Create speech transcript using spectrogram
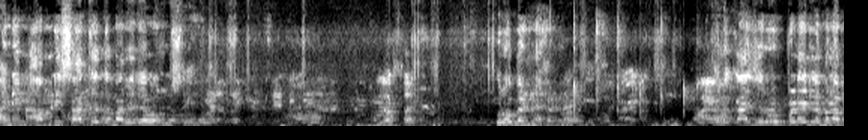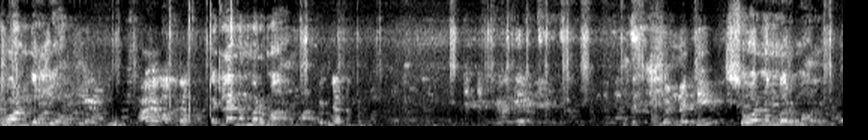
અને આમની સાથે તમારે રહેવાનું છે. બરોબર ને? કાંઈ જરૂર પડે એટલે મને ફોન કરજો. કેટલા નંબરમાં? સો નંબરમાં.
